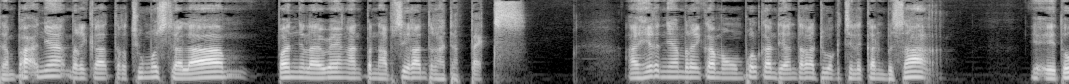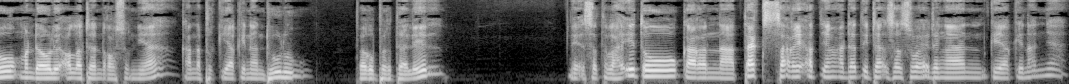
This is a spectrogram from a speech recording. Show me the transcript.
Dampaknya mereka terjumus dalam penyelewengan penafsiran terhadap teks. Akhirnya mereka mengumpulkan di antara dua kejelekan besar, yaitu mendahului Allah dan Rasulnya karena berkeyakinan dulu, baru berdalil, Ya, setelah itu karena teks syariat yang ada tidak sesuai dengan keyakinannya,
